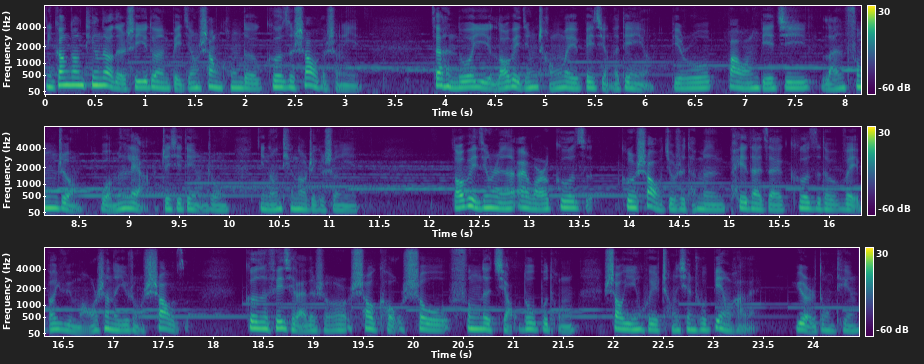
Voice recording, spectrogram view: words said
你刚刚听到的是一段北京上空的鸽子哨的声音，在很多以老北京城为背景的电影，比如《霸王别姬》《蓝风筝》《我们俩》这些电影中，你能听到这个声音。老北京人爱玩鸽子，鸽哨就是他们佩戴在鸽子的尾巴羽毛上的一种哨子。鸽子飞起来的时候，哨口受风的角度不同，哨音会呈现出变化来。悦耳动听。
